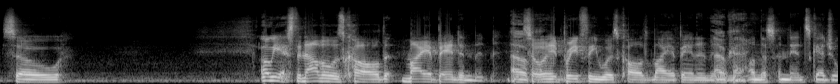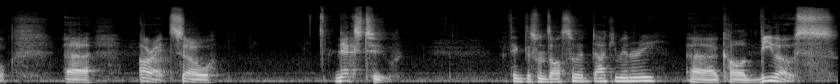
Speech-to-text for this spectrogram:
So, oh yes, the novel is called My Abandonment. Okay. So it briefly was called My Abandonment on, Okay. the, on the Sundance schedule. Uh, all right, so next two. I think this one's also a documentary uh, called Vivos,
